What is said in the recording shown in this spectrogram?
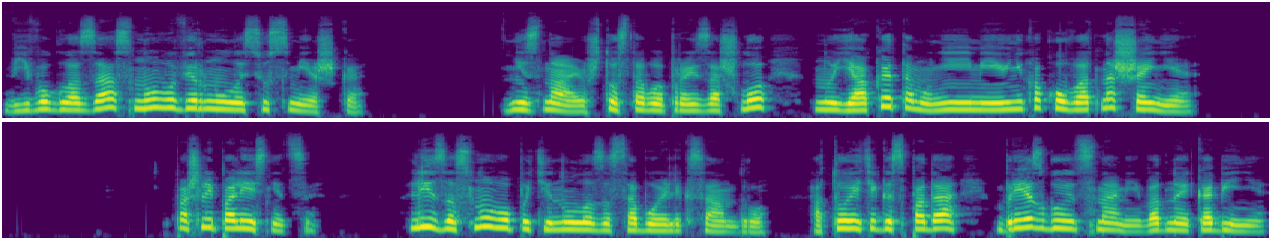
В его глаза снова вернулась усмешка. Не знаю, что с тобой произошло, но я к этому не имею никакого отношения. Пошли по лестнице. Лиза снова потянула за собой Александру. А то эти господа брезгуют с нами в одной кабине.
